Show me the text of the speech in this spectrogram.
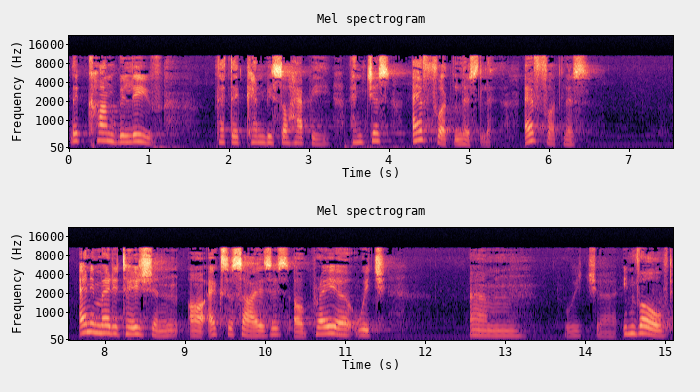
they can't believe that they can be so happy and just effortlessly effortless any meditation or exercises or prayer which um, which uh, involved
